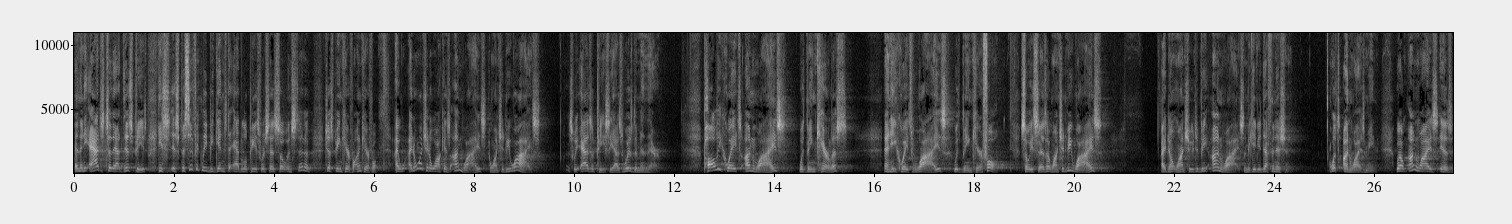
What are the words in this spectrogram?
And then he adds to that this piece. He specifically begins to add a little piece where it says, so instead of just being careful, uncareful, I, I don't want you to walk as unwise. I want you to be wise. So he adds a piece. He has wisdom in there. Paul equates unwise with being careless, and he equates wise with being careful. So he says, I want you to be wise. I don't want you to be unwise. Let me give you a definition. What's unwise mean? Well, unwise is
